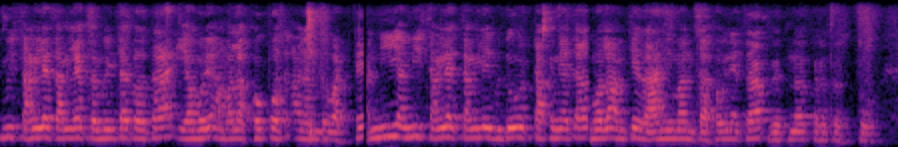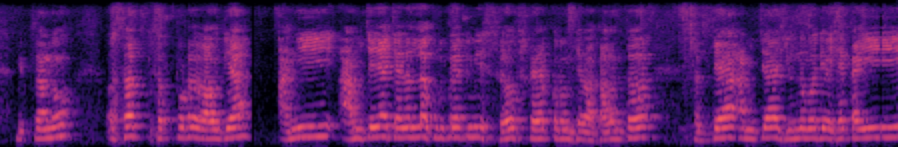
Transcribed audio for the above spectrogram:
तुम्ही चांगल्या चांगल्या कमेंटा करता यामुळे आम्हाला खूपच आनंद वाटते आणि आम्ही चांगल्या चांगले व्हिडिओ टाकण्याचा तुम्हाला आमचे राहणीमान दाखवण्याचा प्रयत्न करत असतो. मित्रांनो असाच सपोर्ट राहू द्या. आणि आमच्या या चॅनलला कृपया तुम्ही सबस्क्राईब करून ठेवा. कारण तर सध्या आमच्या जीवनामध्ये अशा काही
